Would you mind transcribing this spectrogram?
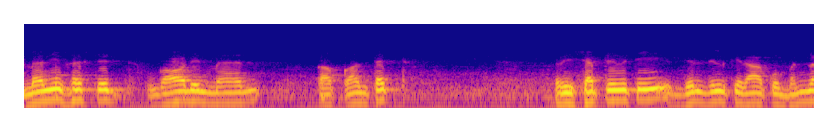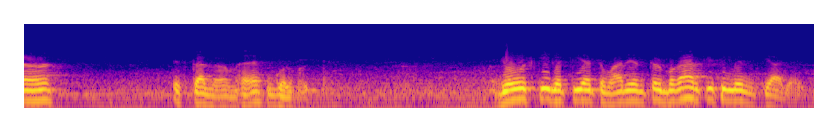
मैनिफेस्टेड गॉड इन मैन का कांटेक्ट रिसेप्टिविटी दिल दिल की राह को बनना, इसका नाम है गुरु जो उसकी गति है तुम्हारे अंतर बगैर किसी में किया जाएगा।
